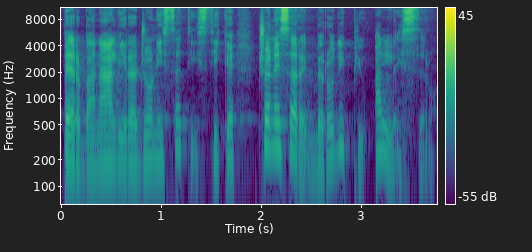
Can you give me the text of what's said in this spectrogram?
Per banali ragioni statistiche ce ne sarebbero di più all'estero.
